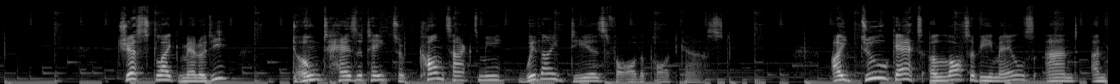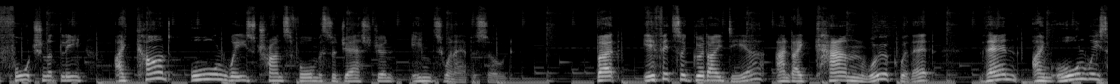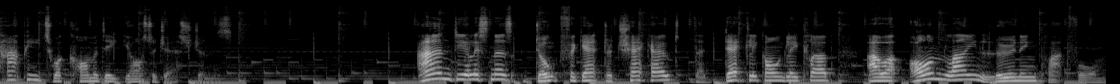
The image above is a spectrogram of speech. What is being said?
Just like Melody, don't hesitate to contact me with ideas for the podcast. I do get a lot of emails, and unfortunately, I can't always transform a suggestion into an episode. But if it's a good idea and I can work with it, then I'm always happy to accommodate your suggestions. And dear listeners, don't forget to check out the Déclic Anglais Club, our online learning platform.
